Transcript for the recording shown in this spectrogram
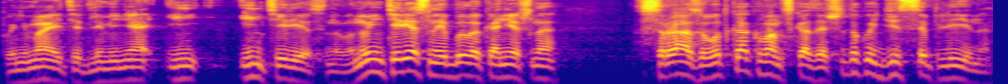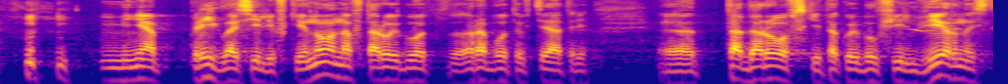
Понимаете, для меня и интересного. Ну, интересное было, конечно, сразу. Вот как вам сказать, что такое дисциплина? Меня пригласили в кино на второй год работы в театре. Э, Тодоровский, такой был фильм «Верность».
